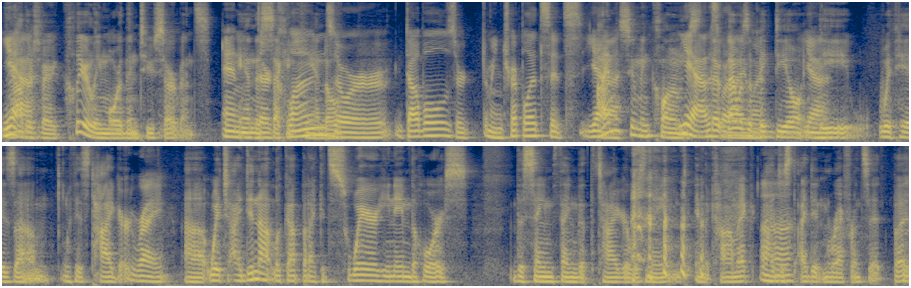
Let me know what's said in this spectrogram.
Yeah. Now there's very clearly more than two servants. And, the they're second clones candle. or doubles or I mean triplets. It's yeah. I'm assuming clones. Yeah, that, I was a big deal Yeah. in the with his um with his tiger, right. uh, which I did not look up, but I could swear he named the horse the same thing that the tiger was named in the comic. I Uh-huh. just I didn't reference it, but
